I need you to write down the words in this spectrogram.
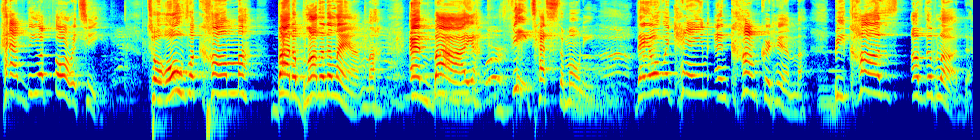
have the authority to overcome by the blood of the Lamb and by the testimony. They overcame and conquered him because of the blood.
